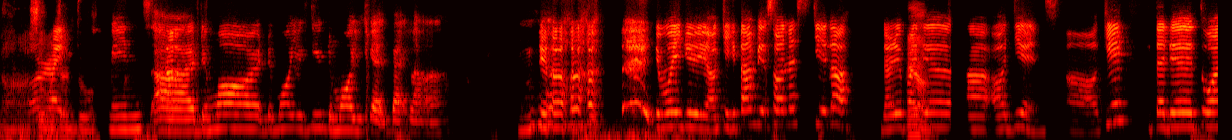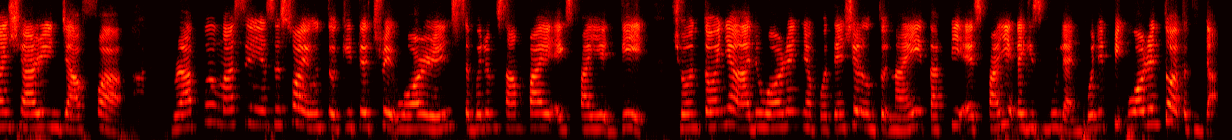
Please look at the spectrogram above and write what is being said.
Ah, so Alright. macam tu. Means uh, the more the more you give, the more you get back lah. Dia mau gini. Okay, kita ambil soalan sikit lah daripada uh, audience. Uh, okay, kita ada Tuan Syarin Jaafar. Berapa masa yang sesuai untuk kita trade warrant sebelum sampai expired date? Contohnya ada warrant yang potensial untuk naik tapi expired lagi sebulan. Boleh pick warrant tu atau tidak?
